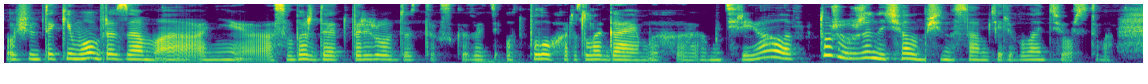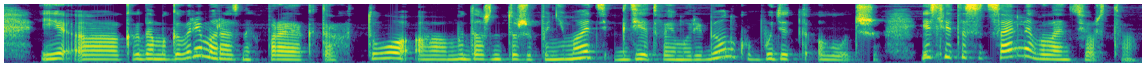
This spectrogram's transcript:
В общем, таким образом а, они освобождают природу, так сказать, от плохо разлагаемых материалов. Тоже уже начало вообще на самом деле волонтерства. И когда мы говорим о разных проектах, то мы должны тоже понимать, где твоему ребенку будет лучше. Если это социальное волонтерство,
